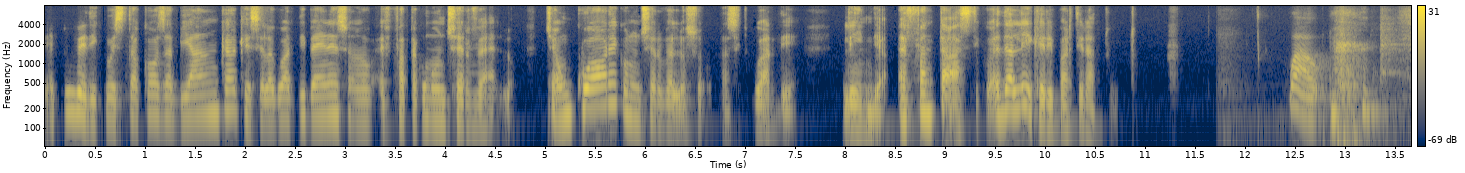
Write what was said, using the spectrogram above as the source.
e tu vedi questa cosa bianca che se la guardi bene sono, è fatta come un cervello. C'è un cuore con un cervello sopra, se tu guardi l'India. È fantastico, è da lì che ripartirà tutto. Wow.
